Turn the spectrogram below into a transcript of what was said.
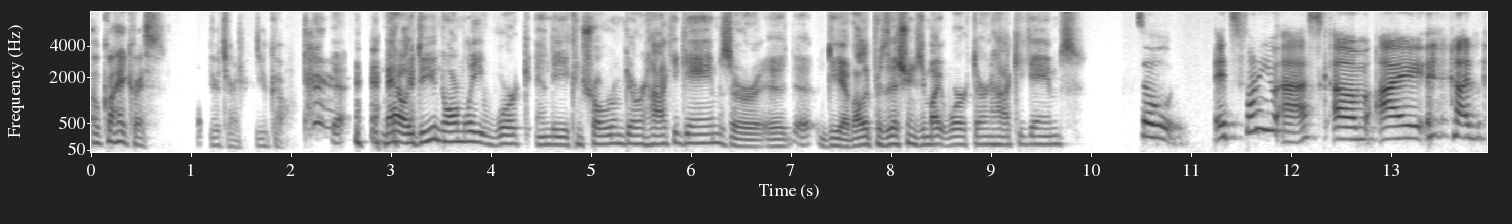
oh go ahead, Chris. Your turn. You go. Yeah. Natalie, do you normally work in the control room during hockey games, or uh, uh, do you have other positions you might work during hockey games? So it's funny you ask. Um, I had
